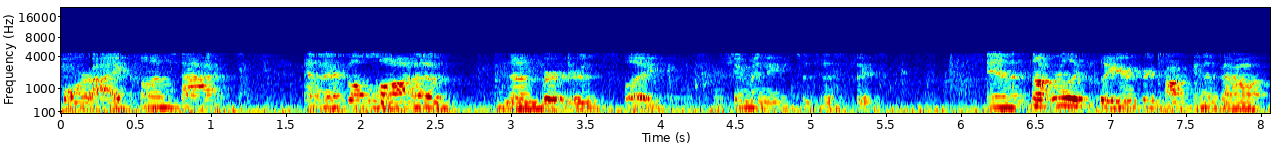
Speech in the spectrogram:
poor eye contact, and there's a lot of numbers, like too many statistics, and it's not really clear if you're talking about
